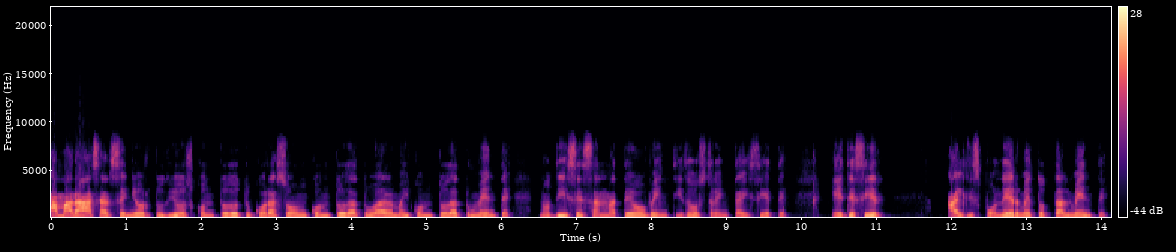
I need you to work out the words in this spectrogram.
Amarás al Señor tu Dios con todo tu corazón, con toda tu alma y con toda tu mente, nos dice San Mateo 22, 37. Es decir, al disponerme totalmente,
